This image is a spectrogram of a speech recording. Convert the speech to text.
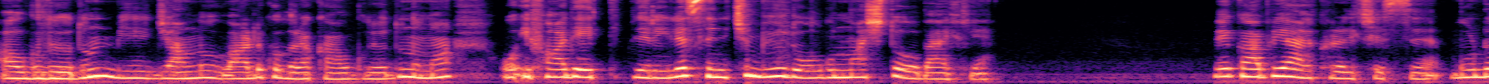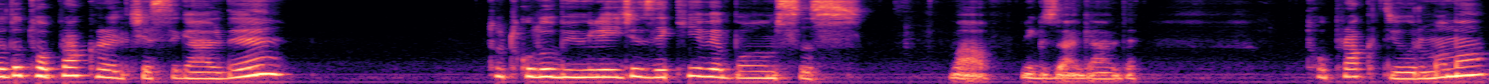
algılıyordun. Bir canlı varlık olarak algılıyordun ama o ifade ettikleriyle senin için büyüdü, olgunlaştı o belki ve Gabriel kraliçesi. Burada da toprak kraliçesi geldi. Tutkulu, büyüleyici, zeki ve bağımsız. Wow, ne güzel geldi. Toprak diyorum ama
